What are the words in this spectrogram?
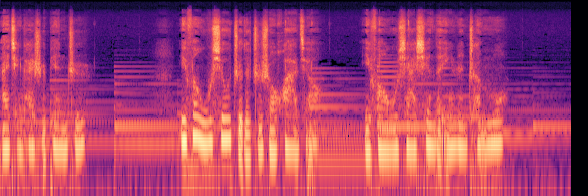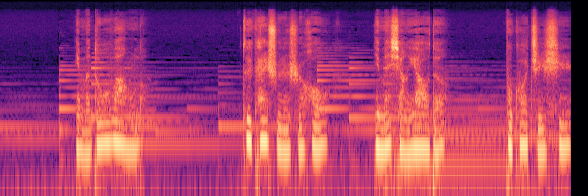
爱情开始变质。一方无休止的指手画脚，一方无下限的隐忍沉默。你们都忘了，最开始的时候，你们想要的，不过只是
